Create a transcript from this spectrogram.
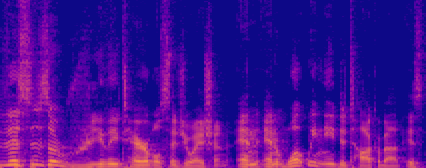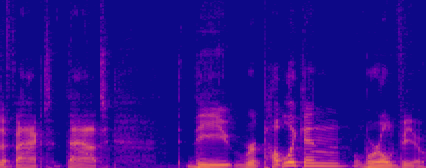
this is a really terrible situation. And and what we need to talk about is the fact that the Republican worldview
